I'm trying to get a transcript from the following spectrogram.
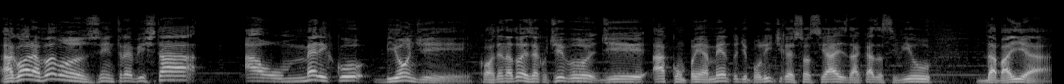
Agora vamos entrevistar Almérico Biondi, coordenador executivo de acompanhamento de políticas sociais da Casa Civil da Bahia.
